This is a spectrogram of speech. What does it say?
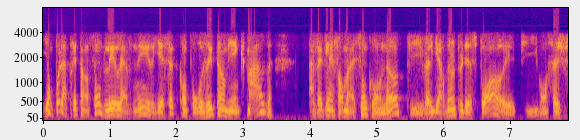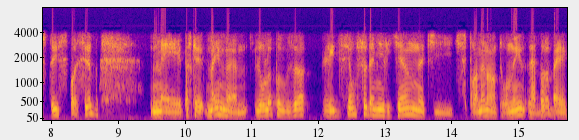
ils pas la prétention de lire l'avenir. Ils essaient de composer tant bien que mal avec l'information qu'on a, puis ils veulent garder un peu d'espoir et puis ils vont s'ajuster si possible. Mais parce que même euh, Lollapalooza, l'édition sud-américaine qui, qui, se promène en tournée là-bas, ben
